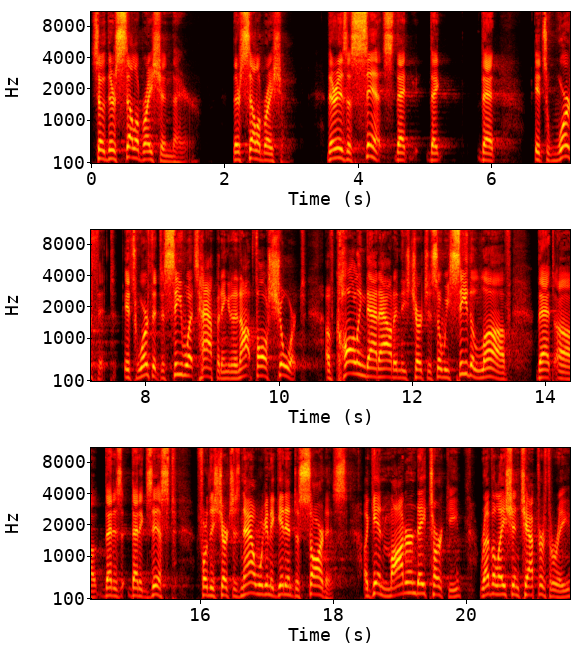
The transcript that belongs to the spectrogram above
So there's celebration there. There's celebration. There is a sense that, that, that it's worth it. It's worth it to see what's happening and to not fall short of calling that out in these churches. So we see the love that, uh, that, is, that exist for these churches. Now we're going to get into Sardis. Again, modern day Turkey, Revelation chapter 3.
